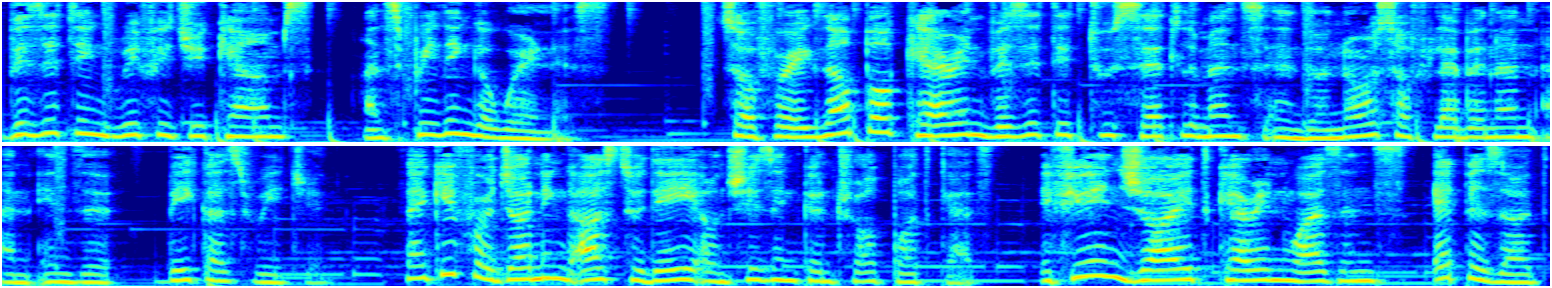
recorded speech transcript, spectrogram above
visiting refugee camps, and spreading awareness. So, for example, Karen visited two settlements in the north of Lebanon and in the Bekas region. Thank you for joining us today on She's in Control podcast. If you enjoyed Karen Wazen's episode,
